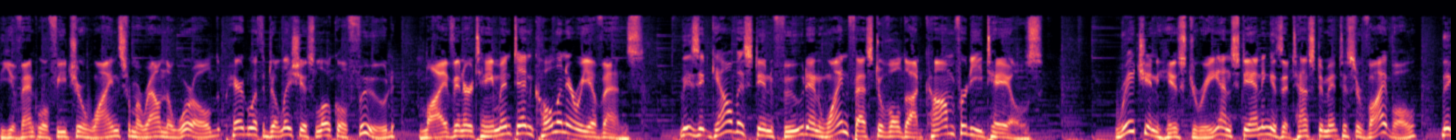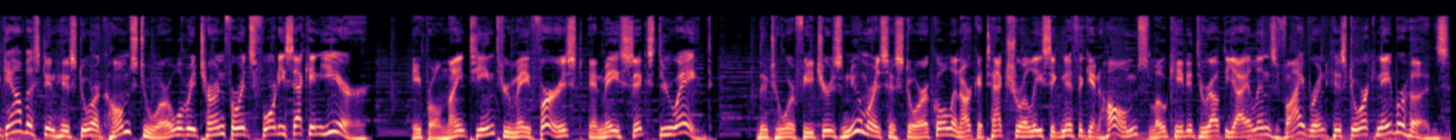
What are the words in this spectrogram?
The event will feature wines from around the world paired with delicious local food, live entertainment, and culinary events. Visit GalvestonFoodAndWineFestival.com for details. Rich in history and standing as a testament to survival, the Galveston Historic Homes Tour will return for its 42nd year, April 19th through May 1st and May 6th through 8th. The tour features numerous historical and architecturally significant homes located throughout the island's vibrant historic neighborhoods.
